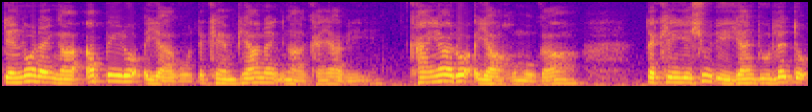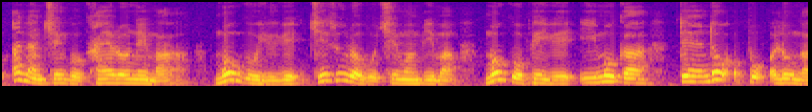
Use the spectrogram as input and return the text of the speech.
တင်တော့တဲ့ငါအပေတော့အရာကို တခင်ဖျား၌ငါခံရပြီခံရတော့အရာဟုမူကားတခင်ယေရှုသည်ယန်တူလက်တို့အနံချင်းကိုခံရတော့နေမှာမုံကိုယူ၍ဂျေစုတော်ကိုချီးမွမ်းပြီးမှမုတ်ကိုဖေး၍ဤမုတ်ကတင်တို့အဖို့အလို့ငါ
